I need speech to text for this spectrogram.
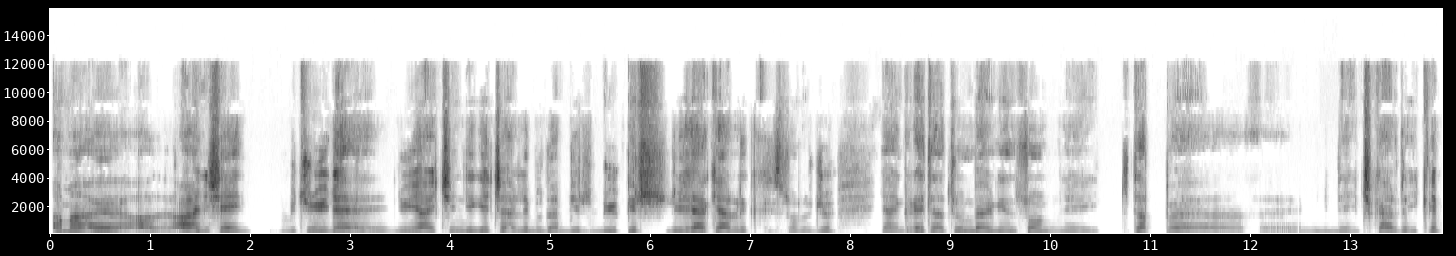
Ama e, aynı şey bütünüyle dünya için de geçerli. Bu da bir büyük bir riyakarlık sonucu. Yani Greta Thunberg'in son e, kitap e, çıkardığı iklim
